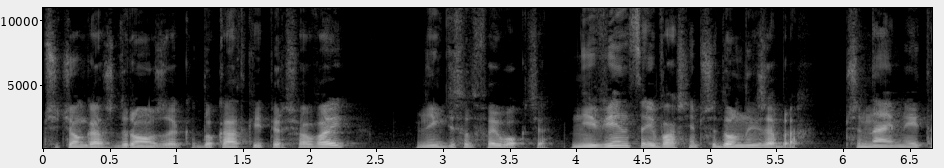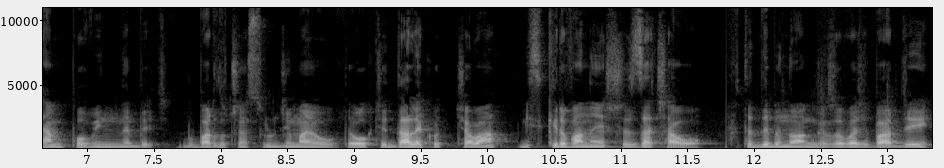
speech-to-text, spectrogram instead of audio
Przyciągasz drążek do klatki piersiowej. No i gdzie są Twoje łokcie? Mniej więcej właśnie przy dolnych żebrach. Przynajmniej tam powinny być, bo bardzo często ludzie mają te łokcie daleko od ciała i skierowane jeszcze za ciało. Wtedy będą angażować bardziej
